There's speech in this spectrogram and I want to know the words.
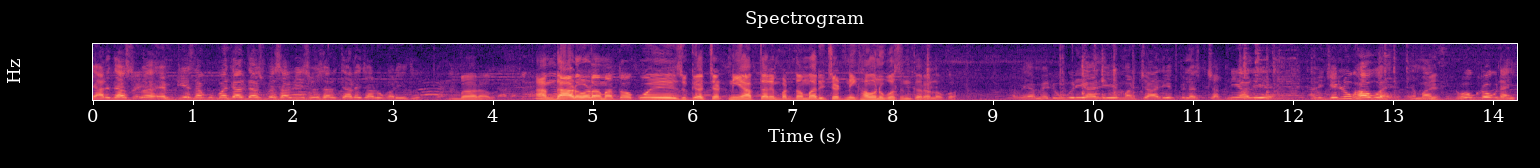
જ્યારે દસ એમટીએસ ના કૂપન ચાલે દસ પૈસા વીસ પૈસા ત્યારે ચાલુ કર્યું હતું બરાબર. આમ દાળવડામાં તો કોઈ શું કે ચટણી આપતા નહીં પણ તમારી ચટણી ખાવાનું પસંદ કરે લોકો. હવે અમે ડુંગળી આલીએ મરચાં આલીએ પ્લસ ચટણી આલીએ અને જેટલું ખાવું હોય એમાં રોક ટોક નહીં.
